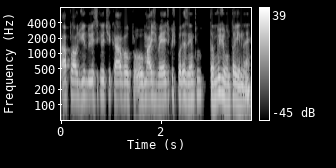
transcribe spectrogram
aplaudindo isso e criticava o, o Mais Médicos, por exemplo, estamos junto aí, né?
